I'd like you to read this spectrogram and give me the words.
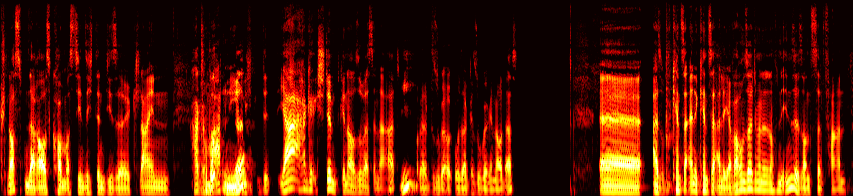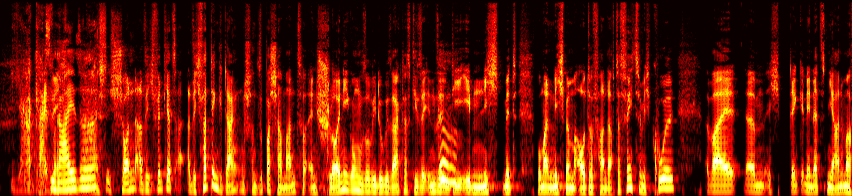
Knospen da rauskommen, aus denen sich dann diese kleinen Tomaten ne? Ja, stimmt, genau, sowas in der Art. Hm? Oder sogar, oder sogar genau das. Äh, also, kennst du eine, kennst du alle. Ja, warum sollte man denn auf eine Insel sonst dann fahren? Ja, Klassenreise. Ja, es ist schon, also ich finde jetzt, also ich fand den Gedanken schon super charmant zur Entschleunigung, so wie du gesagt hast, diese Inseln, Ja. die eben nicht mit, wo man nicht mit dem Auto fahren darf. Das finde ich ziemlich cool, weil ähm, ich denke in den letzten Jahren immer,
